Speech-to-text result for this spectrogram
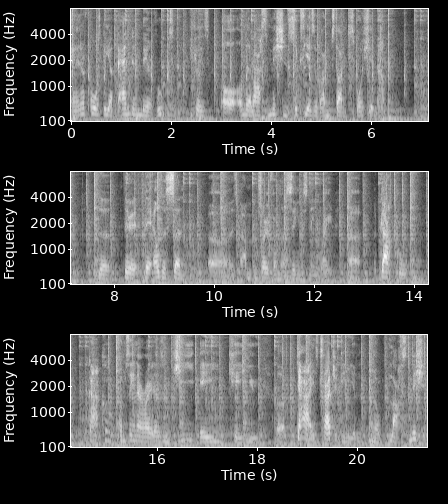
And of course, they abandoned their roots because uh, on their last mission six years ago, I'm starting to spoil shit now. The their their eldest son uh, I'm, I'm, sorry if I'm not saying this name right. Uh, Gaku, Gaku, if I'm saying that right, that was in G A K U, uh, dies tragically in you know last mission,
